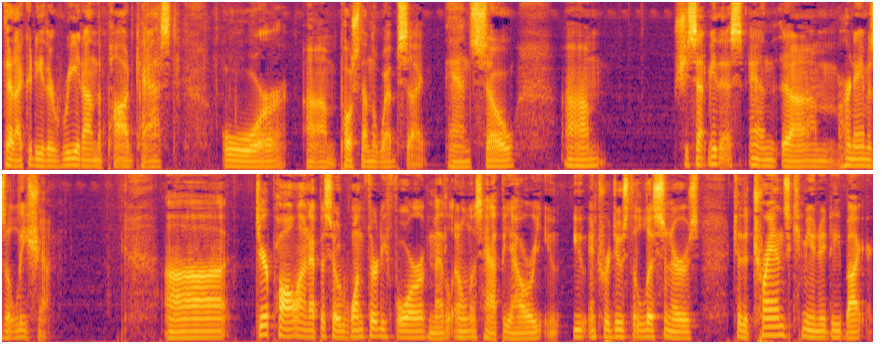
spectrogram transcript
that I could either read on the podcast or um, post on the website?" And so um, she sent me this, and um, her name is Alicia. Uh, Dear Paul, on episode 134 of Mental Illness Happy Hour, you, you introduced the listeners to the trans community by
